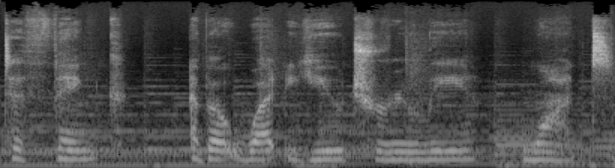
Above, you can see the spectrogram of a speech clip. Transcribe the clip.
to think about what you truly want.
